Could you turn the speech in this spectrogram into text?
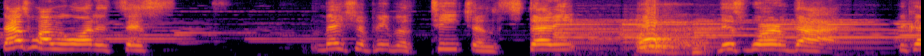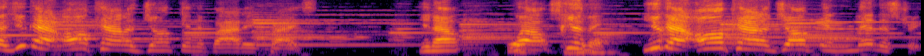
that's why we wanted to make sure people teach and study this word of God. Because you got all kind of junk in the body of Christ. You know? Well, excuse me, you got all kind of junk in ministries.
